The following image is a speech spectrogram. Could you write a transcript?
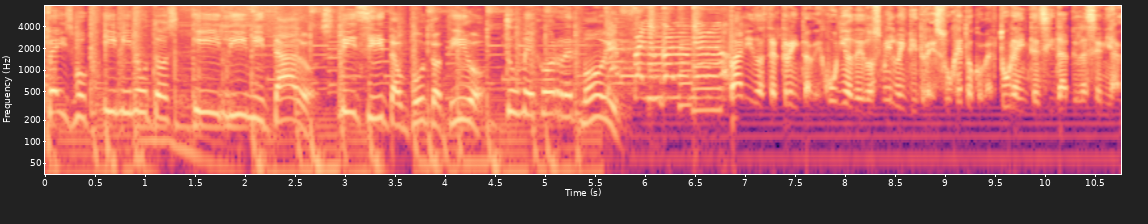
Facebook y minutos ilimitados. Visita un punto Tigo, tu mejor red móvil. Válido hasta el 30 de junio de 2023, sujeto a cobertura e intensidad de la señal.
